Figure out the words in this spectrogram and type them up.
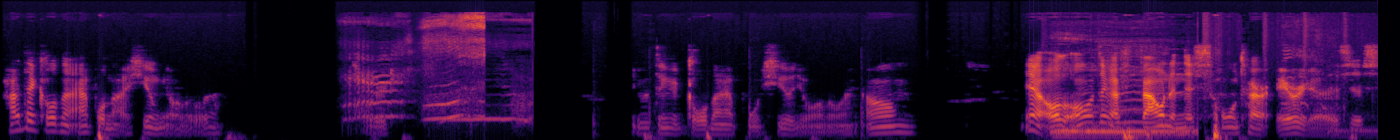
How did that golden apple not heal me all the way? Weird. You would think a golden apple would heal you all the way. Um, yeah, all the only thing I found in this whole entire area is just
